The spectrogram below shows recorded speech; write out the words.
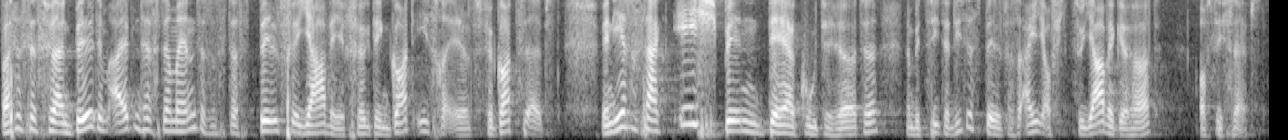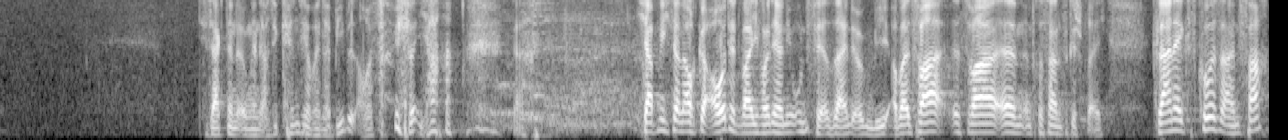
Was ist das für ein Bild im Alten Testament? Das ist das Bild für Yahweh, für den Gott Israels, für Gott selbst. Wenn Jesus sagt, ich bin der gute Hirte, dann bezieht er dieses Bild, was eigentlich auf, zu Yahweh gehört, auf sich selbst. Die sagt dann irgendwann, ja, Sie kennen sich aber in der Bibel aus. Ich so, ja. ja. Ich habe mich dann auch geoutet, weil ich wollte ja nicht unfair sein irgendwie. Aber es war, es war ein interessantes Gespräch. Kleiner Exkurs einfach.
